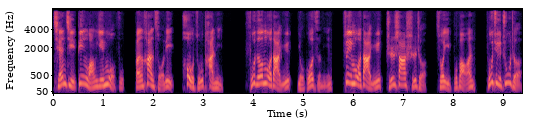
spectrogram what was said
前继宾王因莫父，本汉所立，后族叛逆，福德莫大于有国子民，罪莫大于直杀使者，所以不报恩，不惧诛者，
